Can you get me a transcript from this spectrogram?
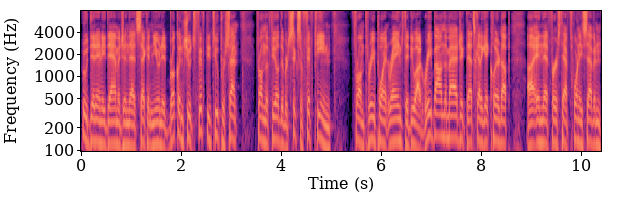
who did any damage in that second unit. Brooklyn shoots 52% from the field. They were 6 of 15 from three point range. They do out rebound the Magic. That's got to get cleared up uh, in that first half, 27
